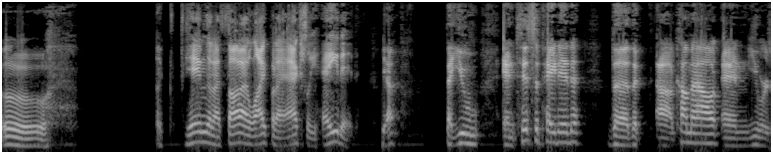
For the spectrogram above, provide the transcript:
Ooh, a game that I thought I liked, but I actually hated. Yep, that you anticipated the the uh, come out and you were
